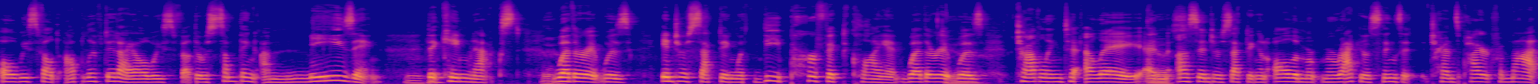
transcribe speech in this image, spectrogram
always felt uplifted. I always felt there was something amazing mm-hmm. that came next, whether it was intersecting with the perfect client, whether it was traveling to LA and yes. us intersecting and all the miraculous things that transpired from that,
